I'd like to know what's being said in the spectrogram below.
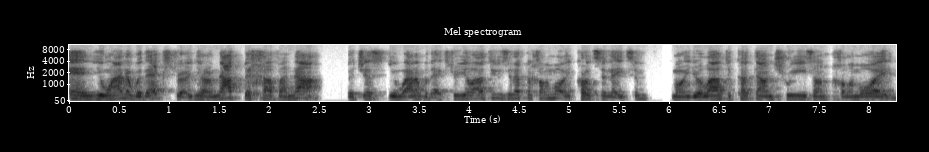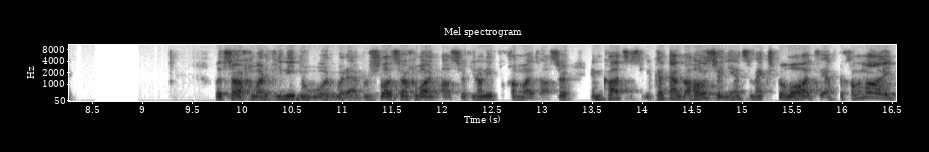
and you want it with extra, you know, not bechavana, but just you want it with extra, you're allowed to use it after chalamoid. You're allowed to cut down trees on chalamoid. Let's start if you need the wood, whatever. If you don't need chalamoid, also. Cuts, if you cut down the hoser and you had some extra logs after chalamoid,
